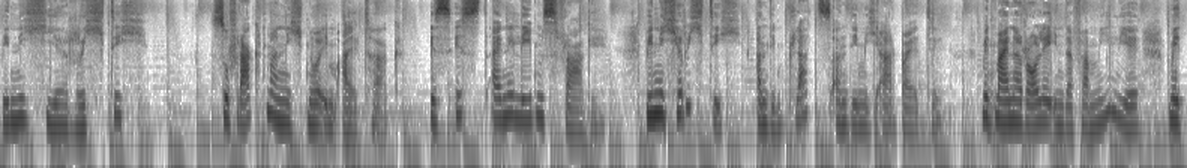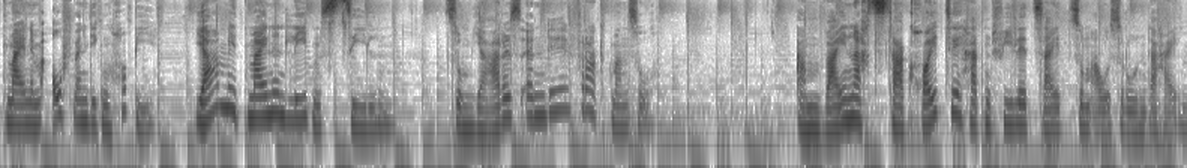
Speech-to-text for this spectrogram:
Bin ich hier richtig? So fragt man nicht nur im Alltag. Es ist eine Lebensfrage. Bin ich richtig an dem Platz, an dem ich arbeite? Mit meiner Rolle in der Familie, mit meinem aufwendigen Hobby? Ja, mit meinen Lebenszielen. Zum Jahresende fragt man so. Am Weihnachtstag heute hatten viele Zeit zum Ausruhen daheim.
